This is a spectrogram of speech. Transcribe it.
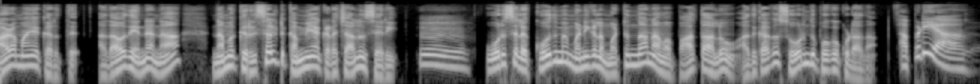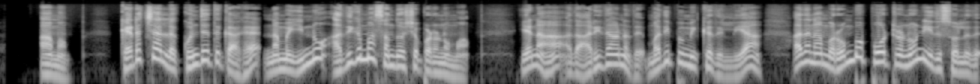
ஆழமாய கருத்து. அதாவது என்னன்னா நமக்கு ரிசல்ட் கம்மியா கிடைச்சாலும் சரி. ஒரு சில கோதுமை மணிகளை மட்டும்தான் நாம பார்த்தாலும் அதுக்காக சோர்ந்து போக கூடாதான் அப்படியா? ஆமாம். கிடைச்சா இல்ல கொஞ்சத்துக்காக நம்ம இன்னும் அதிகமா சந்தோஷப்படணுமா? ஏன்னா அது அரிதானது மதிப்பு மிக்கது இல்லையா? அதை நாம ரொம்ப போற்றணும்னு இது சொல்லுது.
